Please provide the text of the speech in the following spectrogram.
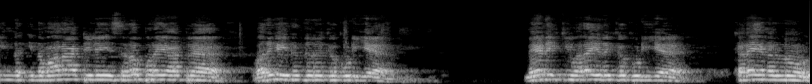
இந்த இந்த மாநாட்டிலே சிறப்புரையாற்ற வருகை தந்திருக்கக்கூடிய மேடைக்கு வர இருக்கக்கூடிய கடையநல்லூர்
